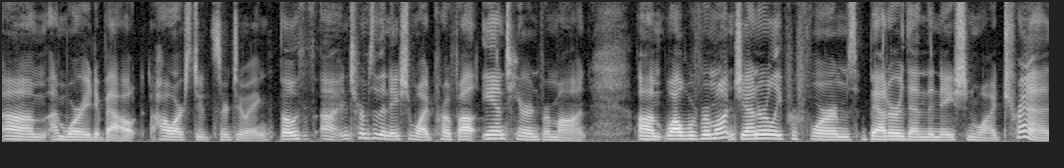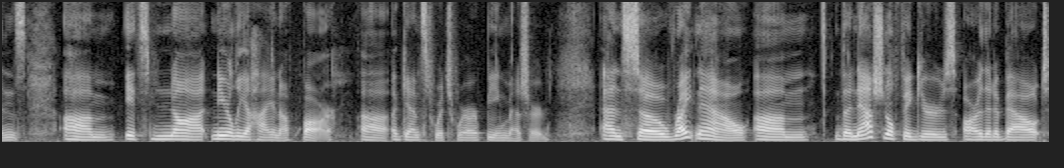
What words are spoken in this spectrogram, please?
Um, I'm worried about how our students are doing, both uh, in terms of the nationwide profile and here in Vermont. Um, while Vermont generally performs better than the nationwide trends, um, it's not nearly a high enough bar uh, against which we're being measured. And so, right now, um, the national figures are that about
